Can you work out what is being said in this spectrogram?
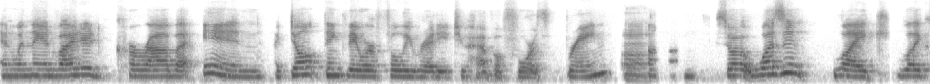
And when they invited Carrabba in, I don't think they were fully ready to have a fourth brain. Mm. So it wasn't like like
